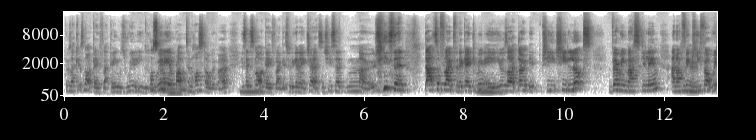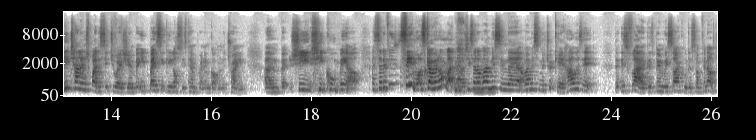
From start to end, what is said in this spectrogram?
He was like, "It's not a gay flag," and he was really, Hostile. really abrupt and hostile with her. He said, "It's not a gay flag. It's for the NHS," and she said, "No." She said, "That's a flag for the gay community." He was like, "Don't." It, she she looks very masculine, and I think he felt really challenged by the situation, but he basically lost his temper and then got on the train. Um, but she she called me up and said, "Have you seen what's going on right now?" She said, "Am I missing the Am I missing the trick here? How is it?" That this flag has been recycled as something else.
